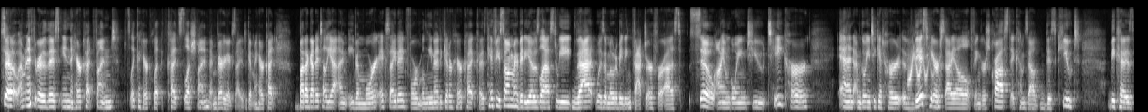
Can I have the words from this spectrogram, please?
So I'm going to throw this in the haircut fund. It's like a haircut slush fund. I'm very excited to get my haircut. But I gotta tell you, I'm even more excited for Melina to get her haircut because if you saw my videos last week, that was a motivating factor for us. So I am going to take her and I'm going to get her this hairstyle, fingers crossed, it comes out this cute because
